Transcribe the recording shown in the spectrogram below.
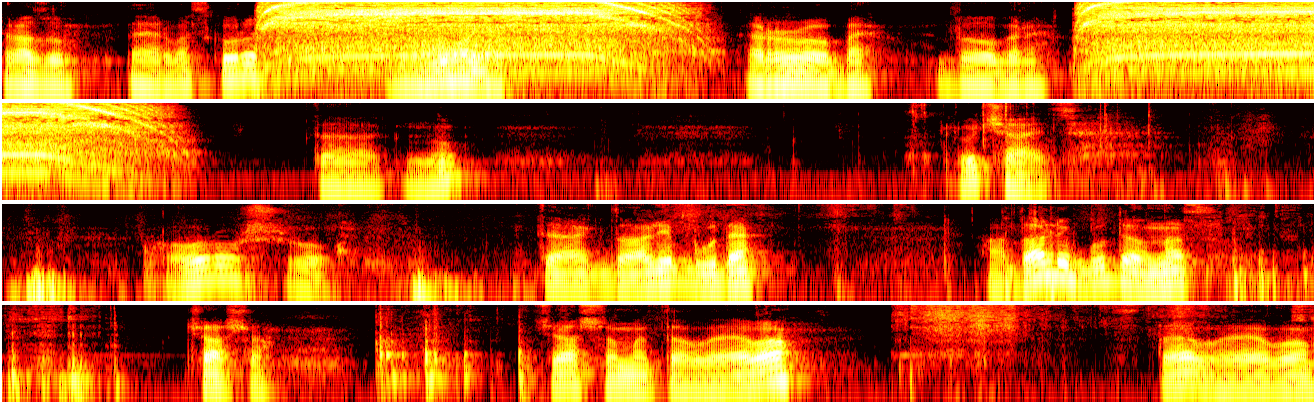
Зразу перша скорость. О, робе. Добре. Так, ну. Включається. Хорошо. Так, далі буде. А далі буде у нас чаша. Чаша металева. Сталева.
